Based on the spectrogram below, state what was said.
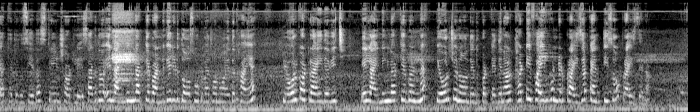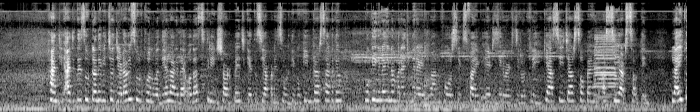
ਇੱਥੇ ਤੇ ਤੁਸੀਂ ਇਹਦਾ ਸਕਰੀਨਸ਼ਾਟ ਲੈ ਸਕਦੇ ਹੋ। ਇਹ ਲਾਈਨਿੰਗ ਲੱਗ ਕੇ ਬਣਨਗੇ ਜਿਹੜੇ ਦੋ ਸੂਟ ਮੈਂ ਤੁਹਾਨੂੰ ਇਹ ਦਿਖਾਏ ਆ ਪਿਓਰ ਕਟਰਾਈ ਦੇ ਵਿੱਚ ਇਹ ਲਾਈਨਿੰਗ ਲੱਗ ਕੇ ਬਣਨਾ ਪਿਓਰ ਚਨੌਨ ਦੇ ਦੁਪੱਟੇ ਦੇ ਨਾਲ 3500 ਪ੍ਰਾਈਸ ਹੈ 3500 ਪ੍ਰਾਈਸ ਦੇ ਨਾਲ। ਹਾਂਜੀ, ਅੱਜ ਦੇ ਸੂਟਾਂ ਦੇ ਵਿੱਚੋਂ ਜਿਹੜਾ ਵੀ ਸੂਟ ਤੁਹਾਨੂੰ ਵਧੀਆ ਲੱਗਦਾ ਹੈ, ਉਹਦਾ ਸਕਰੀਨਸ਼ਾਟ ਭੇਜ ਕੇ ਤੁਸੀਂ ਆਪਣੇ ਸੂਟ ਦੀ ਬੁਕਿੰਗ ਕਰ ਸਕਦੇ ਹੋ। ਬੁਕਿੰਗ ਲਈ ਨੰਬਰ ਹੈ ਜੀ ਮੇਰਾ 8146580803 80465 ਲਾਈਕ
